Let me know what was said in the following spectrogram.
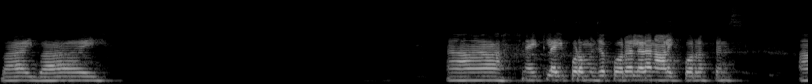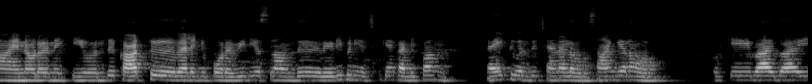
Bye bye. Night live போட முடிஞ்சா போகிறேன் இல்லைனா நாளைக்கு போடுறேன் ஃப்ரெண்ட்ஸ் என்னோட இன்னைக்கு வந்து காட்டு வேலைக்கு போகிற வீடியோஸ்லாம் வந்து ரெடி பண்ணி வச்சுருக்கேன். கண்டிப்பாக நைட்டு வந்து சேனலில் வரும். சாயங்காலம் வரும். Okay bye bye.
